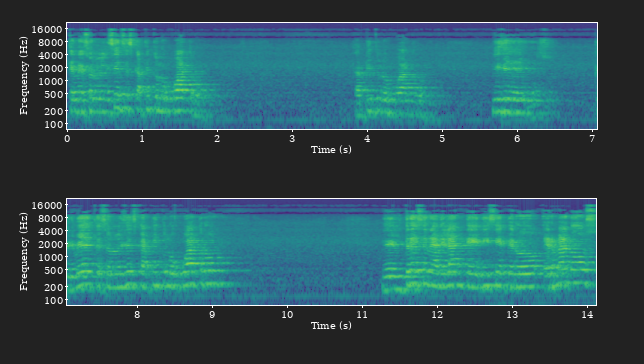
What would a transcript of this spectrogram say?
Tesalonicenses capítulo 4. Capítulo 4. Dice, primera Tesalonicenses capítulo 4 del 13 en adelante dice, pero hermanos,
